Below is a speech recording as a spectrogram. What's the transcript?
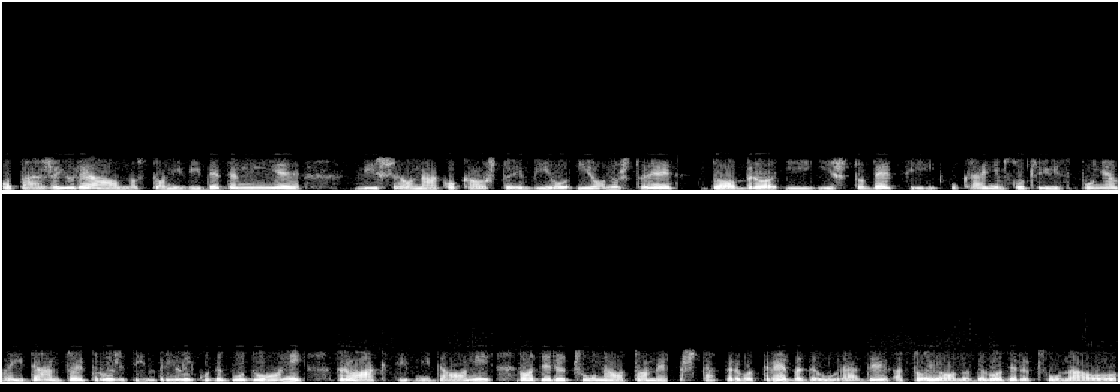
opažaju realnost. Oni vide da nije više onako kao što je bilo. I ono što je dobro i, i što deci u krajnjem slučaju ispunjava i dan, to je pružiti im priliku da budu oni proaktivni, da oni vode računa o tome šta prvo treba da urade, a to je ono da vode računa o,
